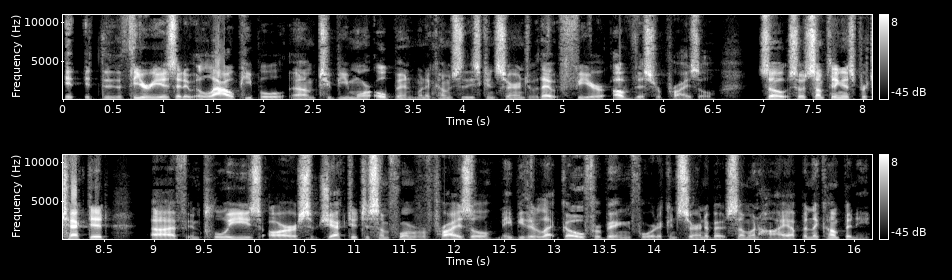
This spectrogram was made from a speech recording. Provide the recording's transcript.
it, it, the theory is that it will allow people um, to be more open when it comes to these concerns without fear of this reprisal. So, so something that's protected. Uh, if employees are subjected to some form of reprisal, maybe they're let go for bringing forward a concern about someone high up in the company.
